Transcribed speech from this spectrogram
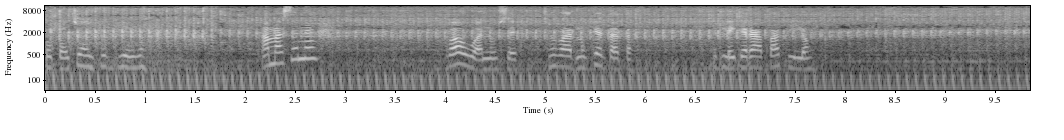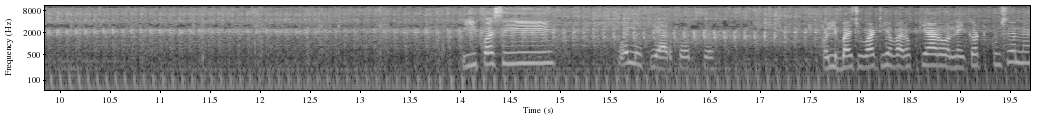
પપ્પા જોઈને પૂગી આવ્યા. આમાં છે ને વાવવાનું છે જવારનું કહેતા હતા. એટલે કે રા પાકી લઉં. એ પછી ઓલું તૈયાર કરશે. ઓલી બાજુ વાટિયાવાળો ક્યારો નહીં કટકું છે ને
